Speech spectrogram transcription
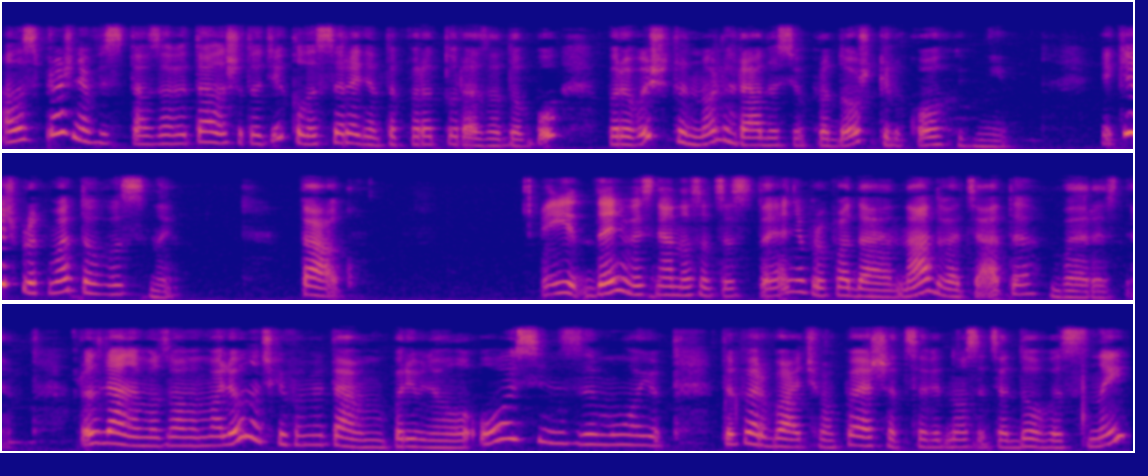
Але справжня весна завітає лише тоді, коли середня температура за добу перевищує 0 градусів впродовж кількох днів. Які ж прикмети весни? Так, і день весняного сонцестояння припадає на 20 березня. Розглянемо з вами малюночки, пам'ятаємо, ми порівнювали осінь з зимою. Тепер бачимо, перше це відноситься до весни,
